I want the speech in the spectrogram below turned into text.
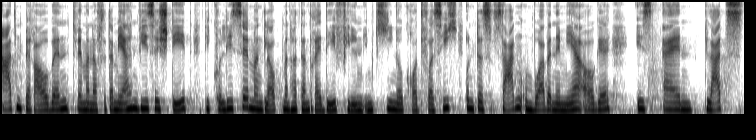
atemberaubend, wenn man auf der Märchenwiese steht, die Kulisse, man glaubt, man hat einen 3D-Film im Kino gerade vor sich. Und das sagenumworbene Meerauge ist ein Platz,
